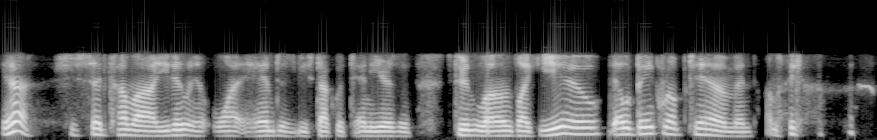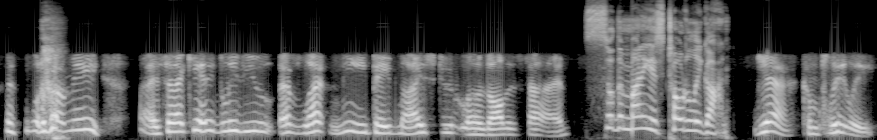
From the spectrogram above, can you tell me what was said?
Yeah. She said, come on, you didn't want him to be stuck with 10 years of student loans like you. That would bankrupt him. And I'm like, what about me? I said, I can't believe you have let me pay my student loans all this time. So the money is totally gone. Yeah, completely.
